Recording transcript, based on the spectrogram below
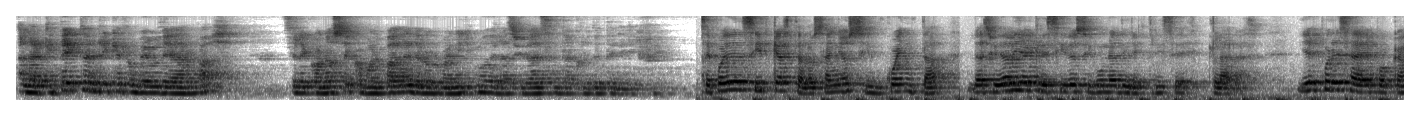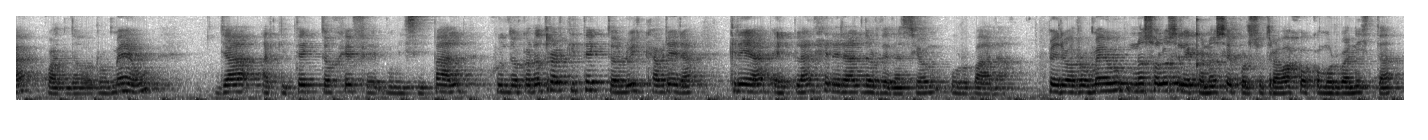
Al arquitecto Enrique Romeu de Armas se le conoce como el padre del urbanismo de la ciudad de Santa Cruz de Tenerife. Se puede decir que hasta los años 50 la ciudad había crecido sin unas directrices claras. Y es por esa época cuando Romeu, ya arquitecto jefe municipal, junto con otro arquitecto, Luis Cabrera, crea el Plan General de Ordenación Urbana, pero a Romeu no solo se le conoce por su trabajo como urbanista,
